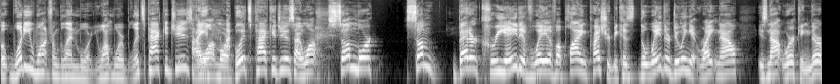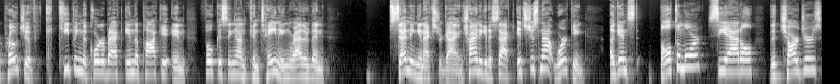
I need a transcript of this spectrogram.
But what do you want from Glenn Moore? You want more blitz packages? I, want more blitz packages. I want some more, some better creative way of applying pressure because the way they're doing it right now is not working. Their approach of keeping the quarterback in the pocket and focusing on containing rather than sending an extra guy and trying to get a sack, it's just not working against Baltimore, Seattle, the Chargers,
